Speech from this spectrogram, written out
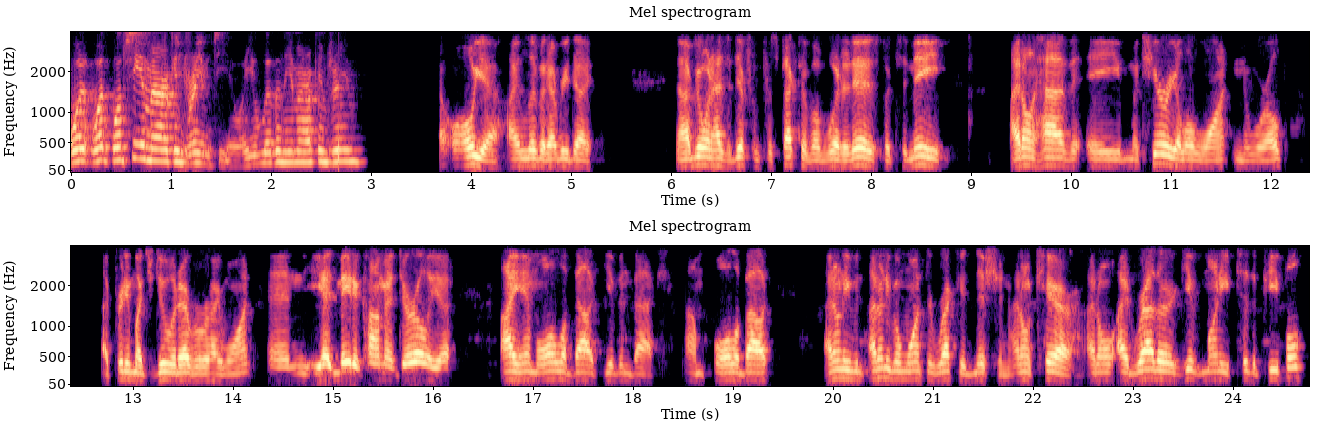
what, what what's the American dream to you? Are you living the American dream? Oh yeah, I live it every day. Now everyone has a different perspective of what it is, but to me, I don't have a material want in the world. I pretty much do whatever I want. And you had made a comment earlier I am all about giving back. I'm all about. I don't even. I don't even want the recognition. I don't care. I don't. I'd rather give money to the people.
